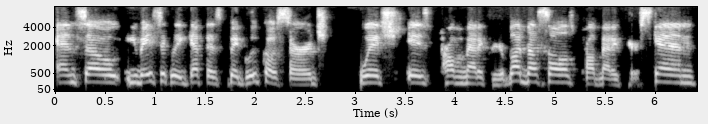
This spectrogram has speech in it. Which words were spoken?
And so you basically get this big glucose surge, which is problematic for your blood vessels, problematic for your skin.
